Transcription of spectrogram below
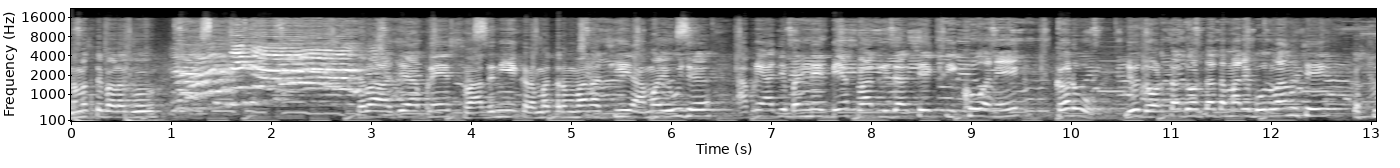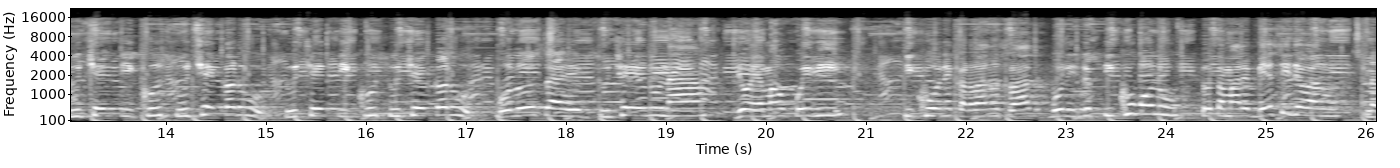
નમસ્તે બાળકો. ચલો આજે આપણે સ્વાદની એક રમત રમવાના છીએ. આમાં એવું છે આપણે આજે બંને બે સ્વાદ લીધા છે. એક તીખો અને એક કડવો. જો દોડતા દોડતા તમારે બોલવાનું છે કે શું છે તીખું શું છે કડવું? શું છે તીખું શું છે કડવું? બોલો સાહેબ શું છે એનું નામ? જો એમાં કોઈ બી તીખું અને કડવાનો સ્વાદ બોલી જો તીખું બોલું તો તમારે બેસી જવાનું અને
